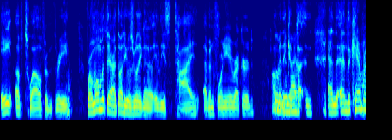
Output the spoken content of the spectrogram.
eight of 12 from three. For a moment there, I thought he was really going to at least tie Evan Fournier record. Um, and they kept nice. cutting, and and the camera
